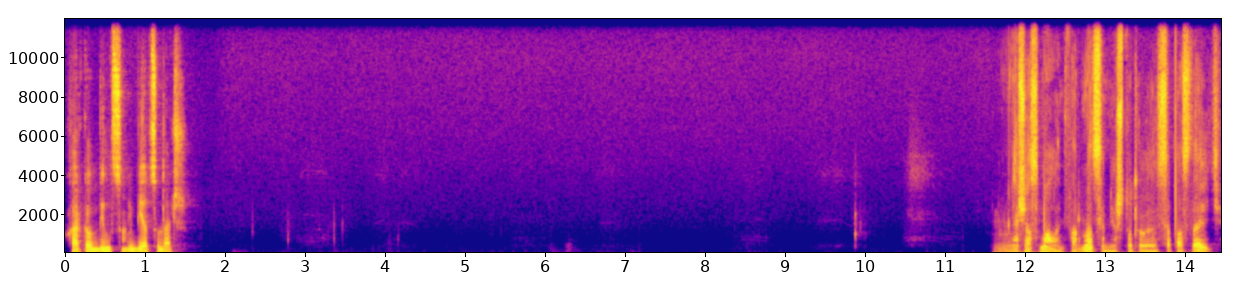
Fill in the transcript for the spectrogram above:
Харьков бился и бьется дальше. У меня сейчас мало информации, мне что-то сопоставить.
